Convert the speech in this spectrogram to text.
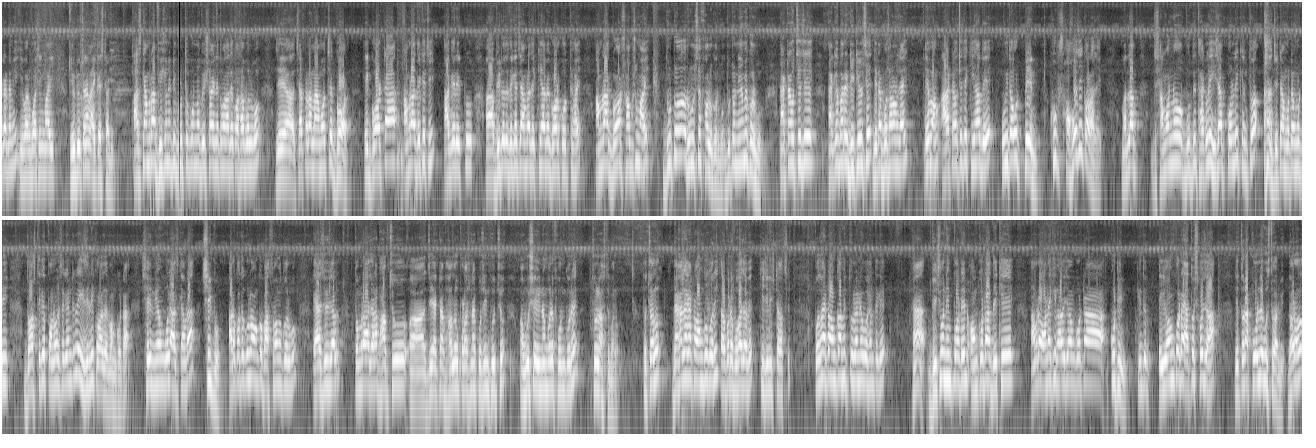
Academy you watching my YouTube channel IK study আজকে আমরা ভীষণ একটি গুরুত্বপূর্ণ বিষয় নিয়ে তোমাদের কথা বলব, যে চ্যাপ্টারটার নাম হচ্ছে গড়। এই গড়টা আমরা দেখেছি, আগের একটু ভিডিওতে দেখেছি আমরা যে কীভাবে গড় করতে হয়। আমরা গড় সবসময় দুটো রুলসে ফলো করব, দুটো নিয়মে করব। একটা হচ্ছে যে, একেবারে ডিটেলসে যেটা বোঝানো যায়, এবং আরেকটা হচ্ছে যে কীভাবে উইদাউট পেন খুব সহজেই করা যায়। মতলব সামান্য বুদ্ধি থাকলেই হিসাব করলেই কিন্তু যেটা মোটামুটি দশ থেকে পনেরো সেকেন্ডে ইজিলি করা যাবে অঙ্কটা সেই নিয়মগুলো আজকে আমরা শিখব। আরও কতগুলো অঙ্ক বাস্তবাঙ্ক করব? অ্যাজ ইউজুয়াল তোমরা যারা ভাবছ যে একটা ভালো পড়াশোনা কোচিং খুঁজছো, অবশ্যই এই নম্বরে ফোন করে চলে আসতে পারো। তো চলো, দেখা যাক একটা অঙ্ক করি, তারপরে বোঝা যাবে কী জিনিসটা আছে। প্রথমে একটা অঙ্ক আমি তুলে নেব ওখান থেকে। হ্যাঁ ভীষণ ইম্পর্টেন্ট অঙ্কটা দেখে আমরা অনেকেই ভাবি যে অঙ্কটা কঠিন, কিন্তু এই অঙ্কটা এত সোজা যে তোরা করলে বুঝতে পারবি। ধরো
